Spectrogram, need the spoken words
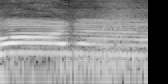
Corner!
